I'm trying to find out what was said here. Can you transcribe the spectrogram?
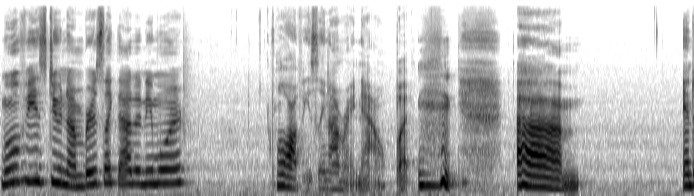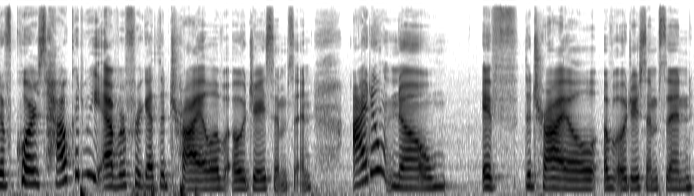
movies do numbers like that anymore? Well, obviously not right now, but um, and of course, how could we ever forget the trial of O.J. Simpson? I don't know if the trial of O.J. Simpson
